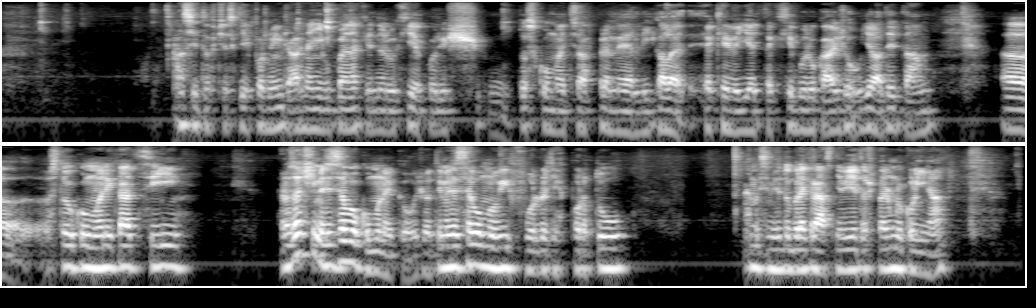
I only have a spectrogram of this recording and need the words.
asi to v českých podmínkách není úplně tak jednoduchý, jako když to zkoumají třeba v Premier League, ale jak je vidět, tak chybu dokážou udělat i tam. Eh, s tou komunikací rozhodčí mezi sebou komunikují, že ty mezi sebou mluví furt do těch portů. A myslím, že to bude krásně vidět až do Kolína.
